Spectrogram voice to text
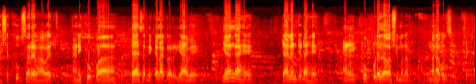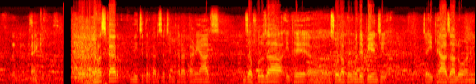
असे खूप सारे भाव आहेत. आणि खूप ह्यासारखे कलाकार यावे. यंग आहे टॅलेंटेड आहे आणि खूप पुढे जावं अशी मला मनापासून शुभेच्छा आहे. थँक्यू नमस्कार मी चित्रकार सचिन खरात आणि आज जफुर्जा इथे सोलापूरमध्ये पी एन जीच्या इथे आज आलो आणि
